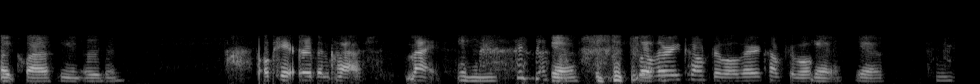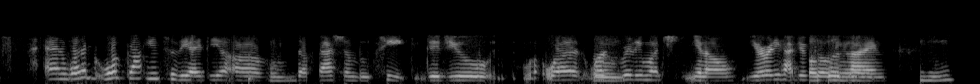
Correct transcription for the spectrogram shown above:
like classy and urban. Okay, urban class. Nice. Mhm. Yeah. so Yeah. very comfortable, very comfortable. Yeah. Yeah. And what what brought you to the idea of Mm. the fashion boutique? Did you what was Um, really much you know you already had your clothing line. Mhm.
